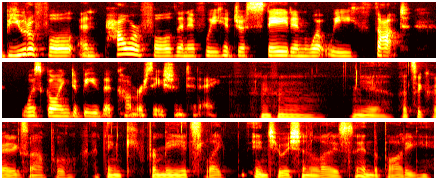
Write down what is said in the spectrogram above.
beautiful and powerful than if we had just stayed in what we thought was going to be the conversation today. Mm-hmm. Yeah, that's a great example. I think for me, it's like intuition lies in the body,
